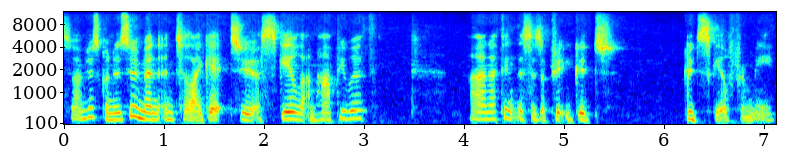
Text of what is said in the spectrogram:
So I'm just going to zoom in until I get to a scale that I'm happy with. And I think this is a pretty good, good scale for me.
